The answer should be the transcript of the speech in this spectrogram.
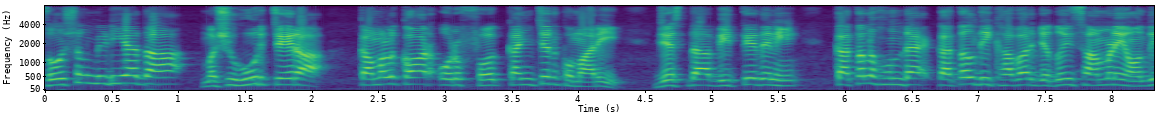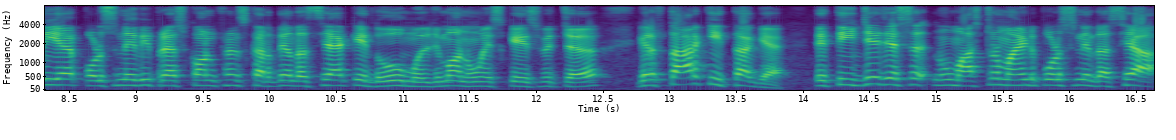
ਸੋਸ਼ਲ ਮੀਡੀਆ ਦਾ ਮਸ਼ਹੂਰ ਚਿਹਰਾ ਕਮਲ ਕੌਰ ਉਰਫ ਕੰਚਨ ਕੁਮਾਰੀ, ਜਿਸ ਦਾ ਬੀਤੇ ਦਿਨੀ ਕਤਲ ਹੁੰਦਾ ਹੈ। ਕਤਲ ਦੀ ਖਬਰ ਜਦੋਂ ਹੀ ਸਾਹਮਣੇ ਆਉਂਦੀ ਹੈ, ਪੁਲਿਸ ਨੇ ਵੀ ਪ੍ਰੈਸ ਕਾਨਫਰੰਸ ਕਰਦਿਆਂ ਦੱਸਿਆ ਕਿ ਦੋ ਮੁਲਜ਼ਮਾਂ ਨੂੰ ਇਸ ਕੇਸ ਵਿੱਚ ਗ੍ਰਿਫਤਾਰ ਕੀਤਾ ਗਿਆ ਹੈ। ਤੇ ਤੀਜੇ ਜਿਸ ਨੂੰ ਮਾਸਟਰਮਾਈਂਡ ਪੁਲਿਸ ਨੇ ਦੱਸਿਆ,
